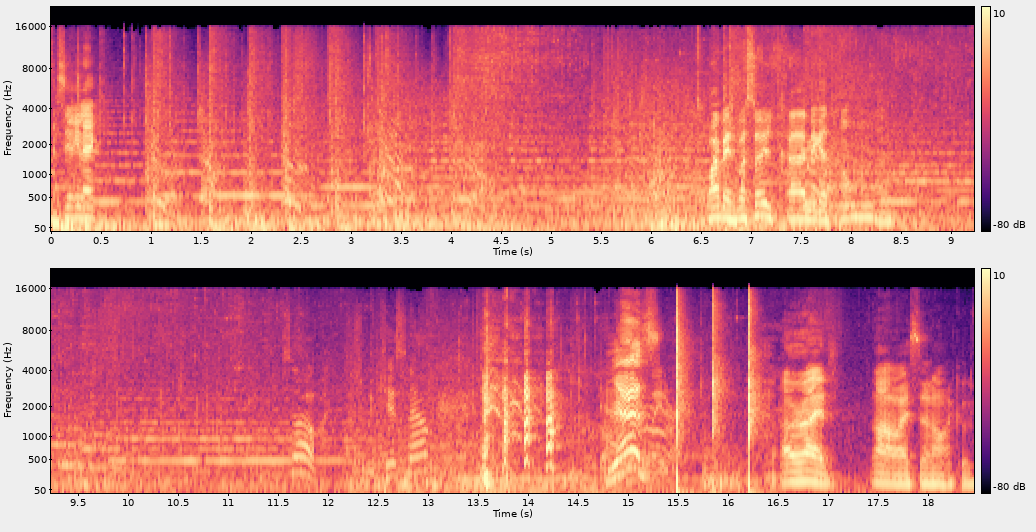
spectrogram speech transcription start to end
Merci Rilek. Ouais, ben je vois ça, Ultra Megatron. So, should we kiss now? Yes! Alright. Ah ouais, c'est vraiment cool.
